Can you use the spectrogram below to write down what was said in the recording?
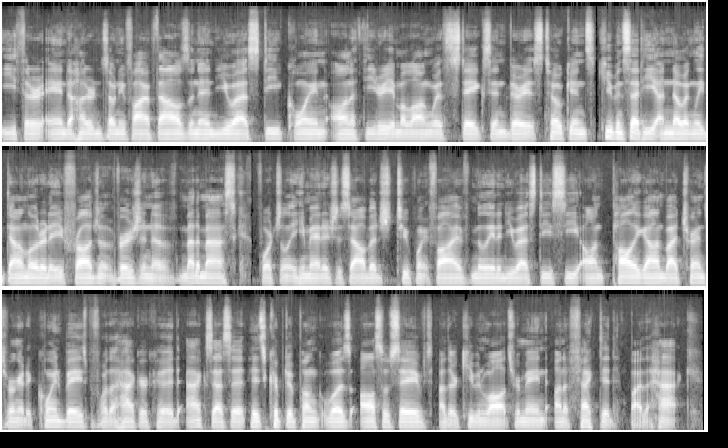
Ether and $175,000 in USD coin on Ethereum, along with stakes in various tokens. Cuban said he unknowingly downloaded a fraudulent version of MetaMask. Fortunately, he managed to salvage 2.5 million in USDC on Polygon by transferring it to Coinbase before the hacker could access it. His crypto CryptoPunk was also saved. Other Cuban wallets remain unaffected by the hack.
